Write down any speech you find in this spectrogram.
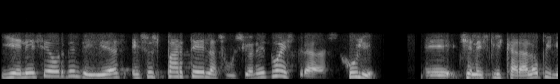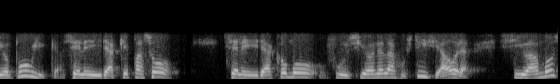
Y en ese orden de ideas, eso es parte de las funciones nuestras, Julio. Eh, se le explicará a la opinión pública, se le dirá qué pasó, se le dirá cómo funciona la justicia. Ahora, si vamos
